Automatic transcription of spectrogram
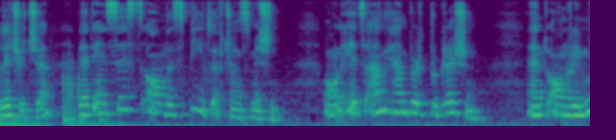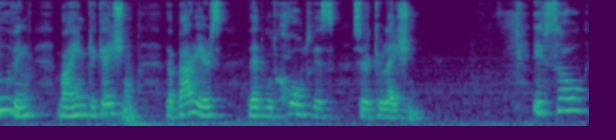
literature that insists on the speed of transmission, on its unhampered progression, and on removing, by implication, the barriers that would hold this circulation. If so,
